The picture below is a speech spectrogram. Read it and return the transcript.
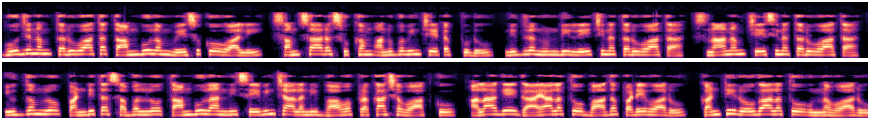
భోజనం తరువాత తాంబూలం వేసుకోవాలి సంసార సుఖం అనుభవించేటప్పుడు నిద్ర నుండి లేచిన తరువాత స్నానం చేసిన తరువాత యుద్ధంలో పండిత సభల్లో తాంబూలాన్ని సేవించాలని భావ ప్రకాశ వాక్కు అలాగే గాయాలతో బాధపడేవారు కంటి రోగాలతో ఉన్నవారు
